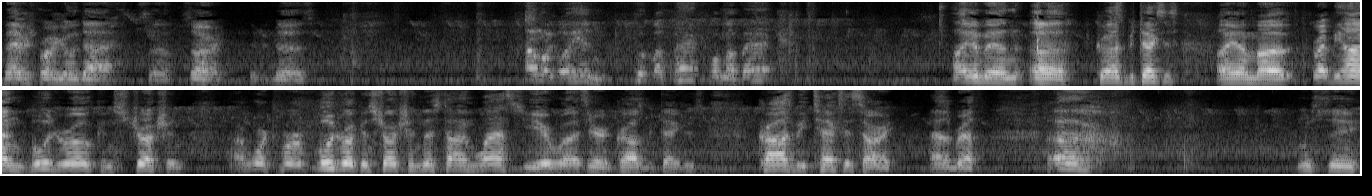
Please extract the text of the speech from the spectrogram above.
Battery's probably to die, so sorry if it does. I'm to go ahead and put my pack on my back. I am in uh, Crosby, Texas. I am uh, right behind Boudreaux Construction. I worked for Boudreaux Construction this time last year when I was here in Crosby, Texas. Crosby, Texas, sorry, out of breath. Uh, let me see.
